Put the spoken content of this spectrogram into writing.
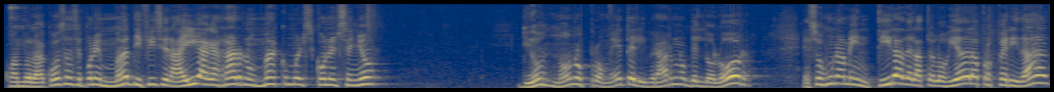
cuando la cosa se pone más difícil, ahí agarrarnos más como con el Señor. Dios no nos promete librarnos del dolor. Eso es una mentira de la teología de la prosperidad.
